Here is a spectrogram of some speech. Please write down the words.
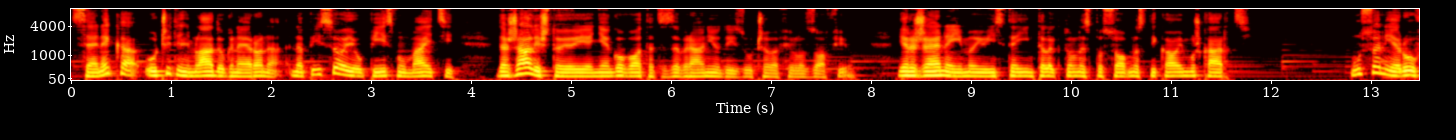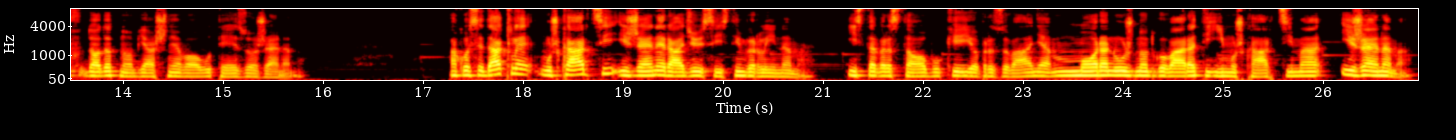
Seneka, učitelj mladog Nerona, napisao je u pismu majci da žali što joj je njegov otac zabranio da izučava filozofiju, jer žene imaju iste intelektualne sposobnosti kao i muškarci. Musonije Ruf dodatno objašnjava ovu tezu o ženama. Ako se dakle muškarci i žene rađaju sa istim vrlinama, ista vrsta obuke i obrazovanja mora nužno odgovarati i muškarcima i ženama –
